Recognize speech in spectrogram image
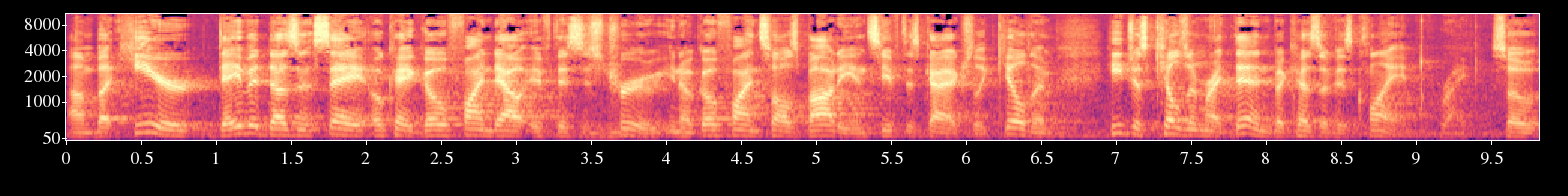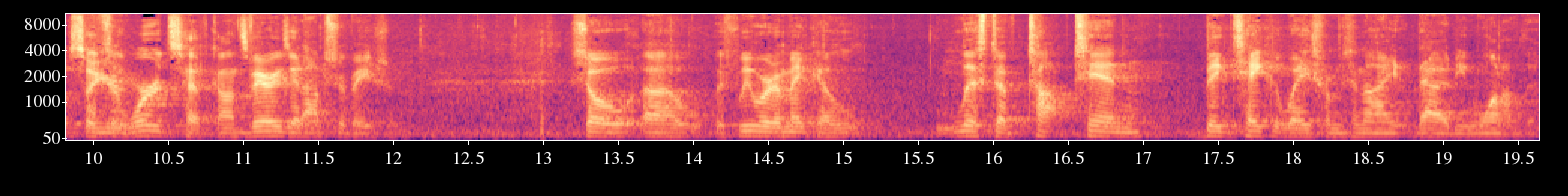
Um, but here, David doesn't say, okay, go find out if this is mm-hmm. true. You know, go find Saul's body and see if this guy actually killed him. He just kills him right then because of his claim. Right. So, so your words have consequences. Very good observation. So, uh, if we were to make a list of top 10 big takeaways from tonight, that would be one of them,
